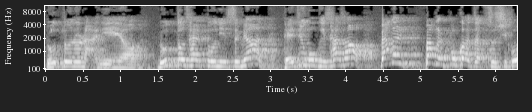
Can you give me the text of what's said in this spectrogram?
로또는 아니에요. 로또 살돈 있으면 돼지고기 사서 빠글빠글 볶아 잡수시고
